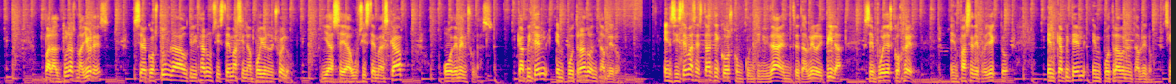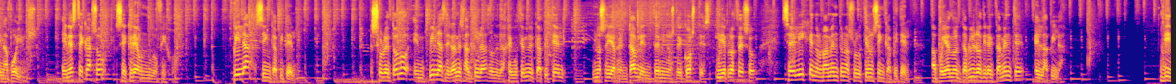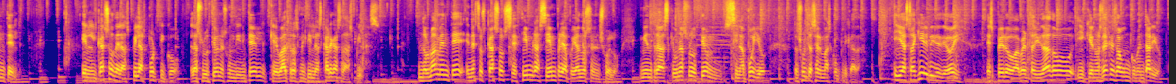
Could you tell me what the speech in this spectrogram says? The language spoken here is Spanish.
Para alturas mayores, se acostumbra a utilizar un sistema sin apoyo en el suelo, ya sea un sistema SCAP o de ménsulas. Capitel empotrado en tablero. En sistemas estáticos con continuidad entre tablero y pila, se puede escoger, en fase de proyecto, el capitel empotrado en el tablero, sin apoyos. En este caso, se crea un nudo fijo. Pila sin capitel. Sobre todo en pilas de grandes alturas donde la ejecución del capitel no sería rentable en términos de costes y de proceso, se elige normalmente una solución sin capitel, apoyando el tablero directamente en la pila. Dintel. En el caso de las pilas pórtico, la solución es un dintel que va a transmitir las cargas a las pilas. Normalmente en estos casos se cimbra siempre apoyándose en el suelo, mientras que una solución sin apoyo resulta ser más complicada. Y hasta aquí el vídeo de hoy. Espero haberte ayudado y que nos dejes algún comentario.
